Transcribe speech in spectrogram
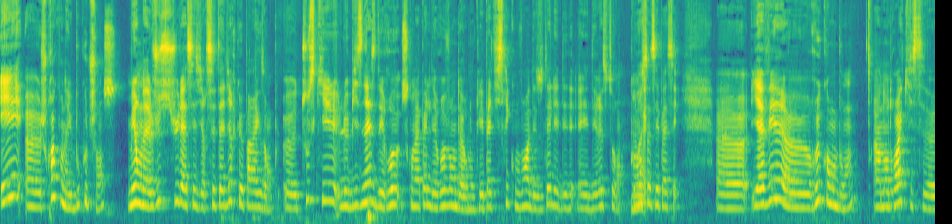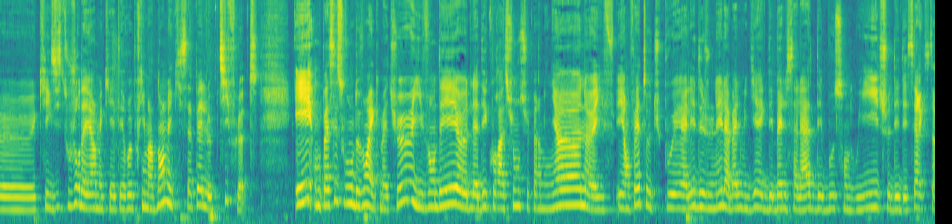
Et je crois qu'on a eu beaucoup de chance, mais on a juste su la saisir. C'est-à-dire que par exemple, tout ce qui est le business des ce qu'on appelle des revendeurs, donc les pâtisseries qu'on vend à des hôtels et des, restaurants. Comment ça s'est passé? Il y avait euh, rue Cambon, un endroit qui, qui existe toujours d'ailleurs, mais qui a été repris maintenant, mais qui s'appelle le Petit Flotte. Et on passait souvent devant avec Mathieu, il vendait euh, de la décoration super mignonne, et en fait tu pouvais aller déjeuner là-bas le midi avec des belles salades, des beaux sandwichs, des desserts, etc.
